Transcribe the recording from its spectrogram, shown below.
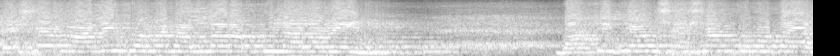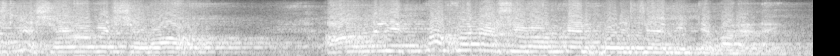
দেশের মালিক হবেন আল্লাহ রব্বুল আলমিন। বাকি কেউ শাসন ক্ষমতায় আসলে সেবকের সেবক। আওয়ামী লীগ কখনো সেবকের পরিচয় দিতে পারে নাই।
